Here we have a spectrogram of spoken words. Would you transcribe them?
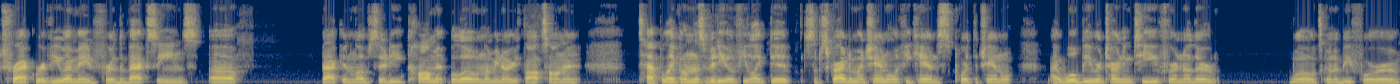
track review I made for the vaccines uh, back in Love City, comment below and let me know your thoughts on it. Tap like on this video if you liked it. Subscribe to my channel if you can to support the channel. I will be returning to you for another, well, it's going to be for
